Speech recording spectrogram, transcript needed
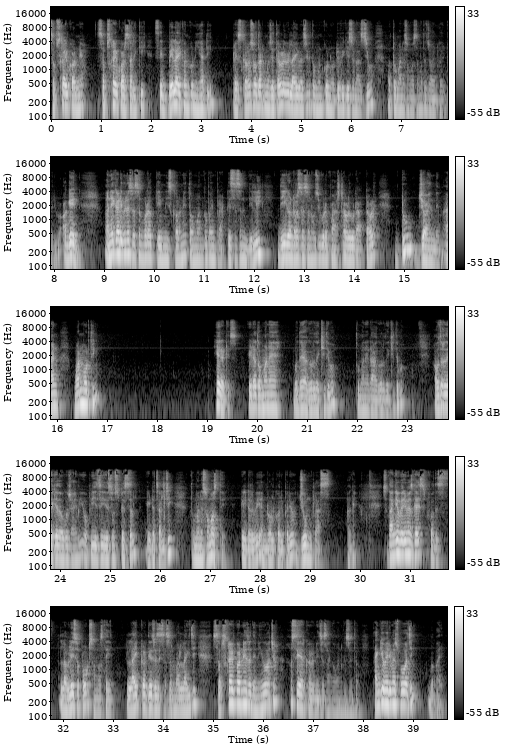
सब्सक्राइब कर सब्सक्राइब कर सारिकी से बेल आइकन को निहाती प्रेस कर सो दैट मुझे जितेबले भी लाइव आसवि तुमको नोटिफिकेशन आसो और तुमने समस्त मत जॉन कर अगेन अनेकाडेमी सेसन गुड़ा कहीं मिस करनी तुमको प्राक्ट सेसन डेली दी घंटार सेसन हो गए पांचटा बेल गोटे आठटा bell do join them and one more thing it is यहाँ तुमने बोधे आगर देखि तुमने यहाँ आगर देखि आउ थे देखे देवाक चाहिए ओपीएससी एसओ स्पेशल यहाँ चलती तुमने समस्ते यार भी एनरोल कर Zoom class okay okay? zoom class okay so thank you very much guys for this lovely support ସମସ୍ତେ ଲାଇକ୍ କରିଦିଅ ଯଦି ସେସନ୍ ଭଲ ଲାଗିଛି ସବସ୍କ୍ରାଇବ୍ କରିନିଅ ଯଦି ନ୍ୟୁ ଅଛ ଆଉ ସେୟାର କର ନିଜ ସାଙ୍ଗମାନଙ୍କ ସହିତ thank you very much for watching bye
